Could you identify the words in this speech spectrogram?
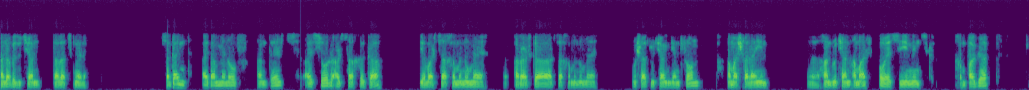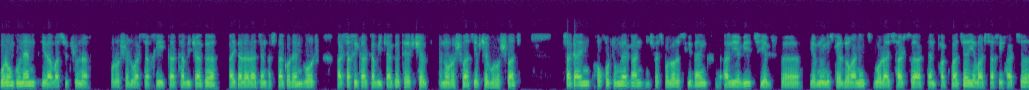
հանրապետության տարածքները։ Սակայն այդ ամենով հանդերձ այսօր Արցախը կա եւ Արցախը մնում է առարկա, Արցախը մնում է ուշադրության կենտրոն համաշխարհային հանրության համար OSCE Minsk խմբագը որոնք ունեն իրավասությունը որոշելու Արցախի կարգավիճակը հայտարարած են հստակորեն, որ Արցախի կարգավիճակը դեռ չէ բնորոշված եւ չէ որոշված սակայն հոխորտումներ կան ինչպես բոլորս գիտենք Ալիևից եւ եւ նույնիսկ Էրդողանից որ այս հարցը արդեն փակված է եւ Արցախի հարցը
